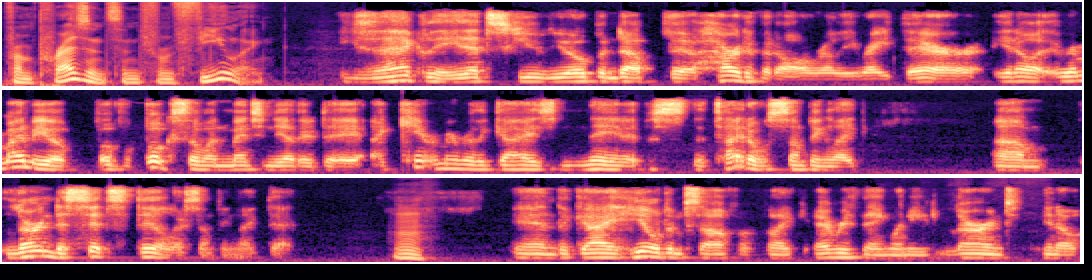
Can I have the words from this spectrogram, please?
from presence and from feeling. Exactly. That's you. You opened up the heart of it all, really, right there. You know, it reminded me of, of a book someone mentioned the other day. I can't remember the guy's name. It was the title was something like um, "Learn to Sit Still" or something like that. Hmm. And the guy healed himself of like everything when he learned, you know,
